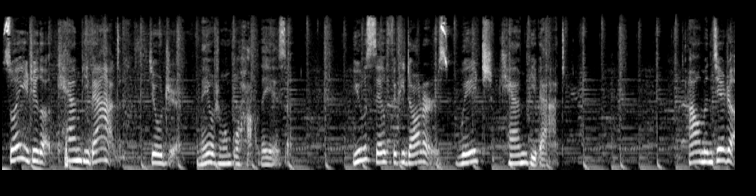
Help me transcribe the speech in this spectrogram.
所以这个 can be bad 就指没有什么不好的意思。You save fifty dollars, which can be bad。好，我们接着，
